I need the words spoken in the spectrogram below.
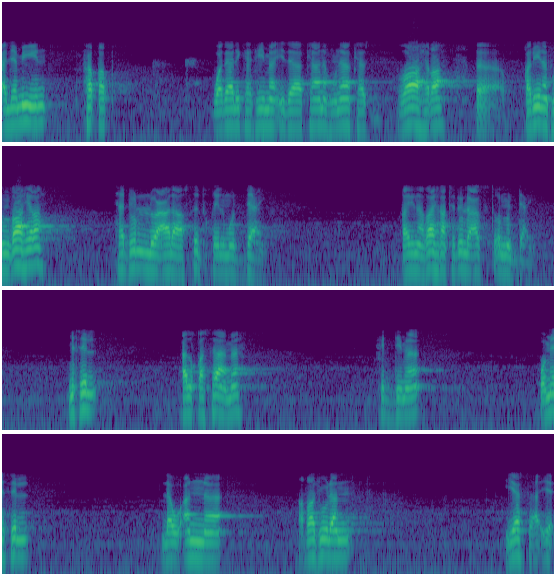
اليمين فقط وذلك فيما إذا كان هناك ظاهرة آه، قرينة ظاهرة تدل على صدق المدعي. قرينة ظاهرة تدل على صدق المدعي. مثل القسامة في الدماء ومثل لو أن رجلا يسعى,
